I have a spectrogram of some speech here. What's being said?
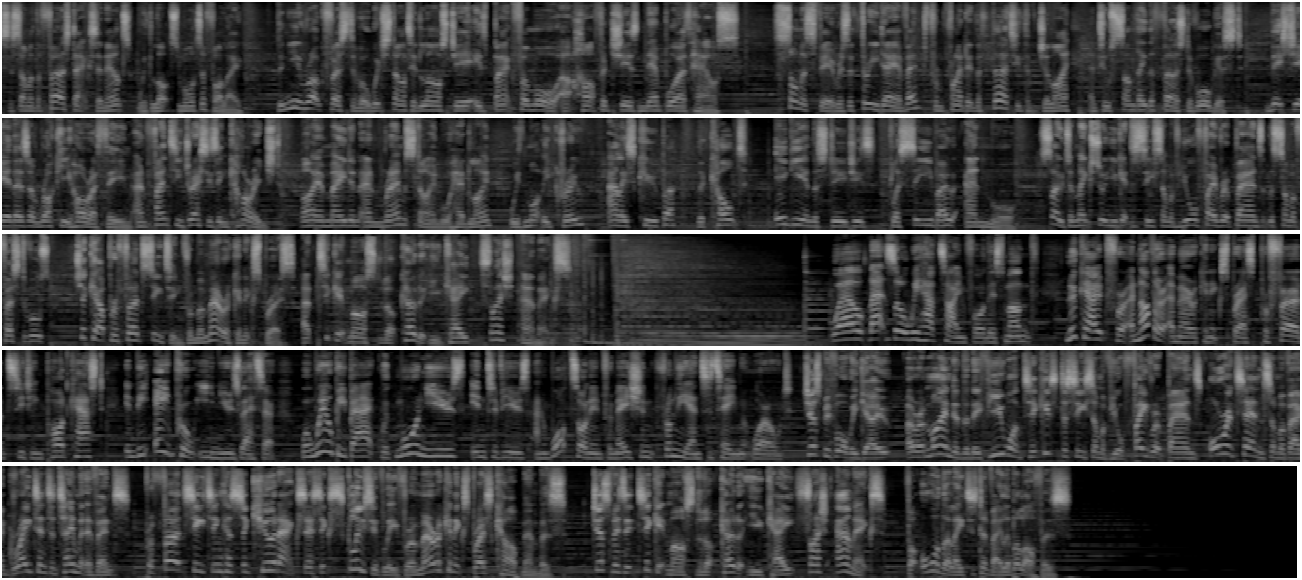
Are some of the first acts announced, with lots more to follow. The new rock festival, which started last year, is back for more at Hertfordshire's Knebworth House. Sonisphere is a three day event from Friday the 30th of July until Sunday the 1st of August. This year there's a Rocky Horror theme and fancy dress is encouraged. Iron Maiden and Rammstein will headline with Motley Crue, Alice Cooper, The Cult, Iggy and the Stooges, Placebo, and more. So, to make sure you get to see some of your favourite bands at the summer festivals, check out preferred seating from American Express at ticketmaster.co.uk slash Amex. Well, that's all we have time for this month. Look out for another American Express preferred seating podcast in the April e newsletter when we'll be back with more news, interviews, and what's on information from the entertainment world. Just before we go, a reminder that if you want tickets to see some of your favourite bands or attend some of our great entertainment events, Preferred Seating has secured access exclusively for American Express card members. Just visit ticketmaster.co.uk slash Amex for all the latest available offers.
